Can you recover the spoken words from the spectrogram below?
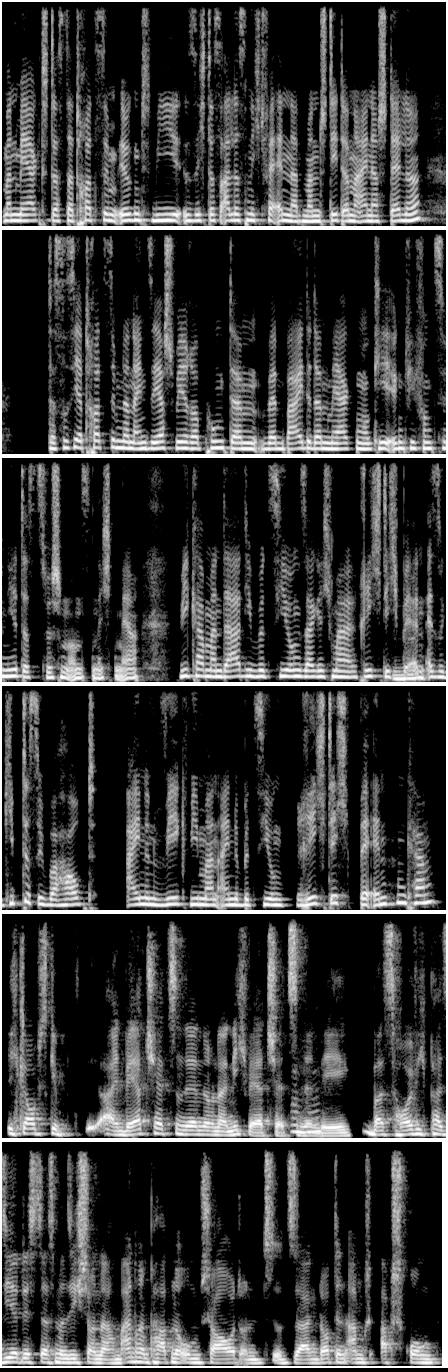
man merkt, dass da trotzdem irgendwie sich das alles nicht verändert. Man steht an einer Stelle. Das ist ja trotzdem dann ein sehr schwerer Punkt, dann, wenn beide dann merken, okay, irgendwie funktioniert das zwischen uns nicht mehr. Wie kann man da die Beziehung, sage ich mal, richtig mhm. beenden? Also gibt es überhaupt einen Weg, wie man eine Beziehung richtig beenden kann? Ich glaube, es gibt einen wertschätzenden und einen nicht wertschätzenden mhm. Weg. Was häufig passiert ist, dass man sich schon nach einem anderen Partner umschaut und sozusagen dort den Absprung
